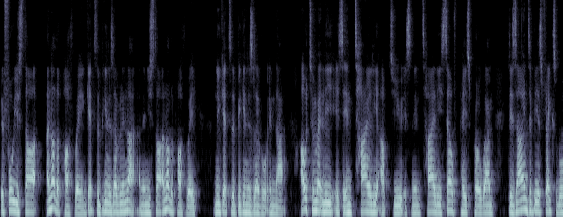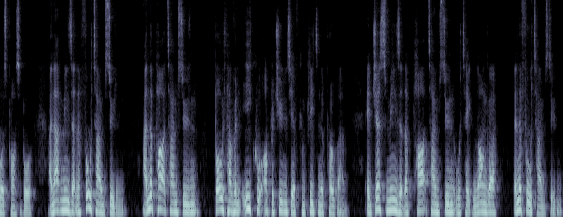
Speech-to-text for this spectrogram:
before you start another pathway and get to the beginner's level in that. And then you start another pathway and you get to the beginner's level in that. Ultimately, it's entirely up to you. It's an entirely self-paced program designed to be as flexible as possible. And that means that the full-time student and the part-time student both have an equal opportunity of completing the program. It just means that the part-time student will take longer than the full-time student.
